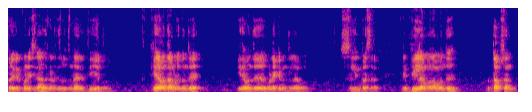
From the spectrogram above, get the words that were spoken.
பிரேக்கெட் பண்ணிச்சுன்னா அதுக்கடுத்து இருபத்தொண்டாயிரத்தி எழுநூறு. கீழே வந்தால் நம்மளுக்கு வந்து இதை வந்து உடைக்கணும் இந்த லெவல் செல்லிங் ப்ரெஷர் நிஃப்டியில் நம்ம வந்து புட் ஆப்ஷன்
